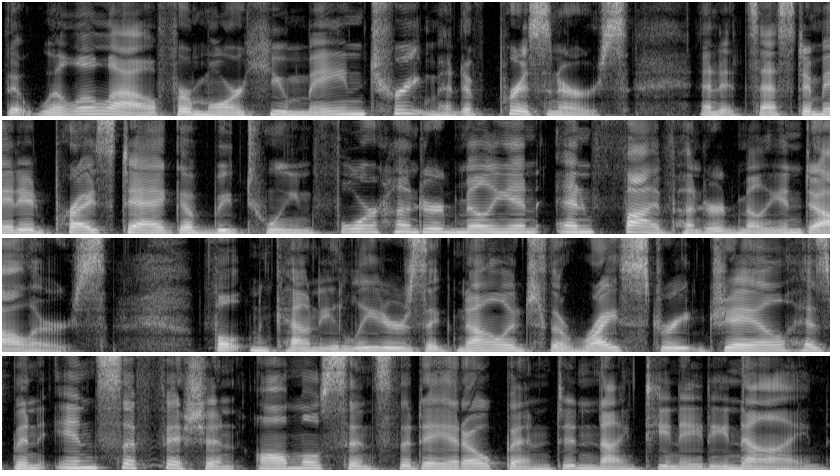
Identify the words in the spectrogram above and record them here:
that will allow for more humane treatment of prisoners, and its estimated price tag of between $400 million and $500 million. Fulton County leaders acknowledge the Rice Street Jail has been insufficient almost since the day it opened in 1989.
